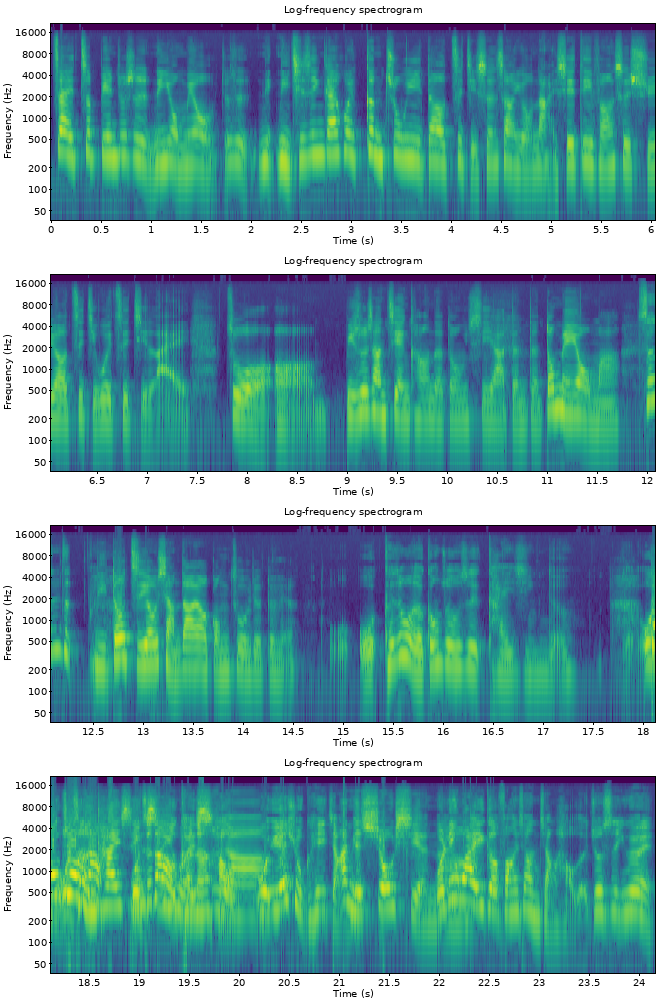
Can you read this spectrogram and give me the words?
在这边，就是你有没有，就是你你其实应该会更注意到自己身上有哪些地方是需要自己为自己来做，呃，比如说像健康的东西啊等等，都没有吗？真的，你都只有想到要工作就对了。我我可是我的工作是开心的，工作很开心，我知道可能好，我也许可以讲啊，你的休闲。我另外一个方向讲好了，就是因为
